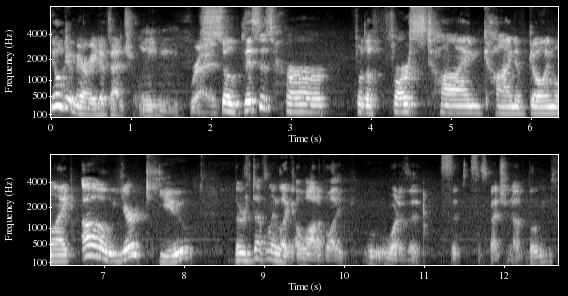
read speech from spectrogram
You'll get married eventually. Mhm, Right. So this is her for the first time, kind of going like, "Oh, you're cute." There's definitely like a lot of like what is it? Su- suspension of belief,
